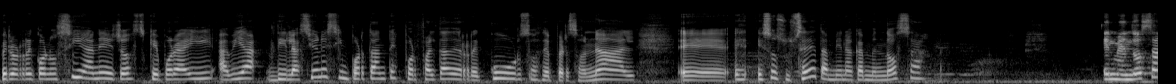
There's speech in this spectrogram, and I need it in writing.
pero reconocían ellos que por ahí había dilaciones importantes por falta de recursos, de personal. Eh, ¿e-, ¿Eso sucede también acá en Mendoza? En Mendoza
